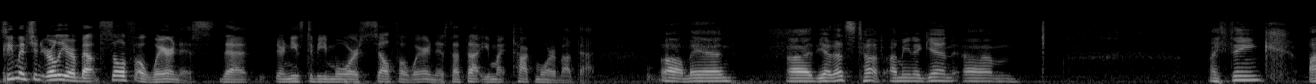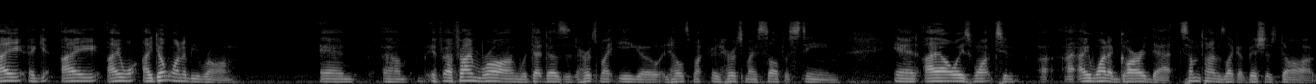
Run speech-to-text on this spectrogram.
So you mentioned earlier about self-awareness that there needs to be more self-awareness. I thought you might talk more about that. Oh man, uh, yeah, that's tough. I mean, again, um, I think I I I, I don't want to be wrong, and um, if if I'm wrong, what that does is it hurts my ego. It hurts my it hurts my self-esteem, and I always want to uh, I, I want to guard that. Sometimes like a vicious dog,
